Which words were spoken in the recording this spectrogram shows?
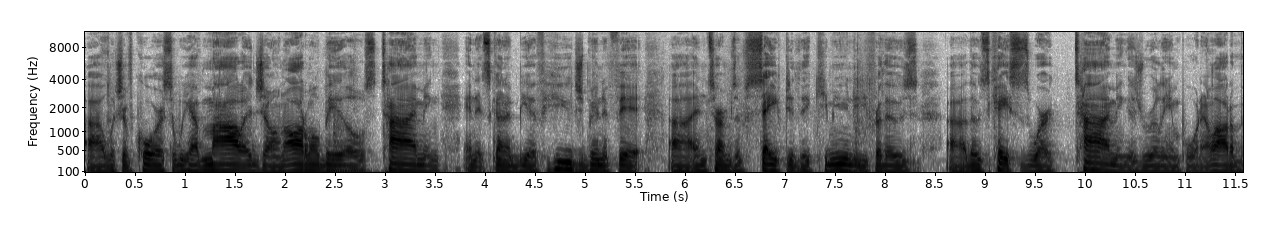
uh, which of course we have mileage on automobiles timing and it's to be a huge benefit uh, in terms of safety to the community for those those cases where timing is really important. A lot of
